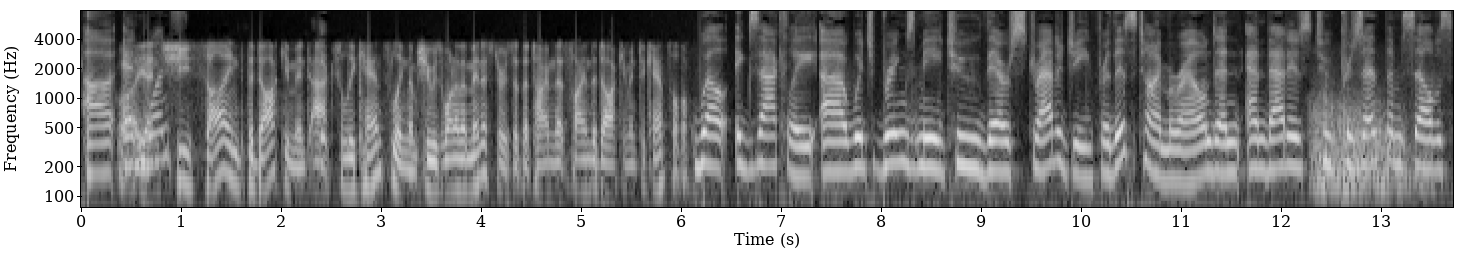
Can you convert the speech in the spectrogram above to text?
uh, well, and, yeah, once, she signed the document actually canceling them. She was one of the ministers at the time that signed the document to cancel them. Well, exactly, uh, which brings me to their strategy for this time around, and and that is to present themselves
